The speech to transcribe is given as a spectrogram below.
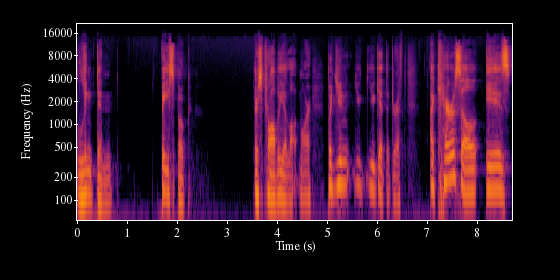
LinkedIn, Facebook. There's probably a lot more, but you you you get the drift. A carousel is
